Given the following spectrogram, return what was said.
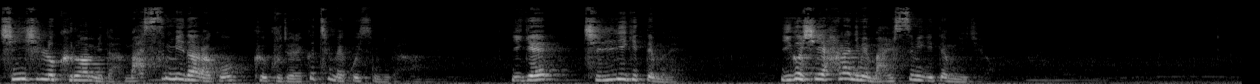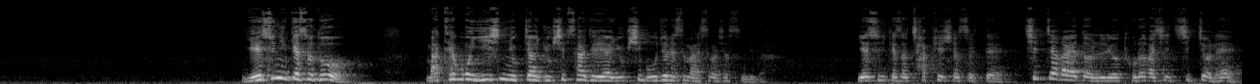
진실로 그러합니다. 맞습니다라고 그 구절의 끝을 맺고 있습니다. 이게 진리이기 때문에 이것이 하나님의 말씀이기 때문이죠. 예수님께서도 마태복음 26장 64절이야 65절에서 말씀하셨습니다. 예수님께서 잡히셨을 때 십자가에 돌려 돌아가신 직전에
